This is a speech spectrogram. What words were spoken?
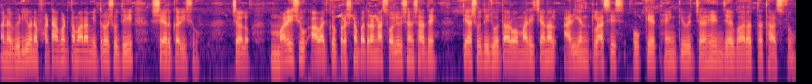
અને વિડીયોને ફટાફટ તમારા મિત્રો સુધી શેર કરીશું. ચલો, મળીશું આવા જ કોઈ પ્રશ્નપત્રના સોલ્યુશન સાથે. ત્યાં સુધી જોતા રહો અમારી channel Aryan classes. Okay, thank you. જય હિન્દ, જય ભારત, તથાસ્તુ.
